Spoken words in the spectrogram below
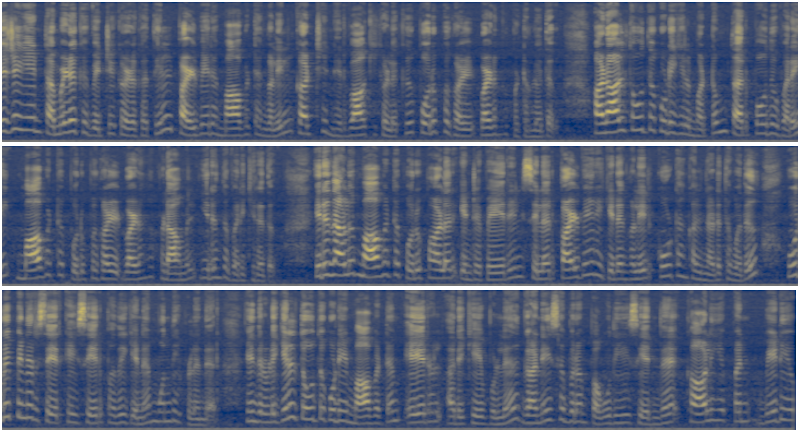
விஜயின் தமிழக வெற்றிக் கழகத்தில் பல்வேறு மாவட்டங்களில் கட்சி நிர்வாகிகளுக்கு பொறுப்புகள் வழங்கப்பட்டுள்ளது. ஆனால் தூத்துக்குடியில் மட்டும் தற்போது வரை மாவட்ட பொறுப்புகள் வழங்கப்படாமல் இருந்து வருகிறது. இருந்தாலும் மாவட்ட பொறுப்பாளர் என்ற பெயரில் சிலர் பல்வேறு இடங்களில் கூட்டங்கள் நடத்துவது உறுப்பினர் சேர்க்கை சேர்ப்பது என முந்தியுள்ளனர் இந்த நிலையில் தூத்துக்குடி மாவட்டம் ஏரல் அருகே உள்ள கணேசபுரம் பகுதியைச் சேர்ந்த காளியப்பன் வீடியோ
